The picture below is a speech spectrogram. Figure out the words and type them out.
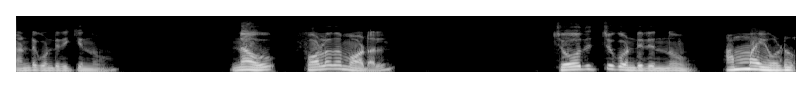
കണ്ടുകൊണ്ടിരിക്കുന്നു. നൗ ഫോളോ ദ മോഡൽ ചോദിച്ചുകൊണ്ടിരുന്നു. അമ്മയോടു.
